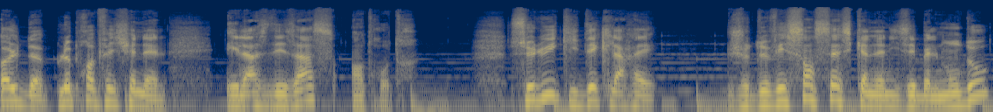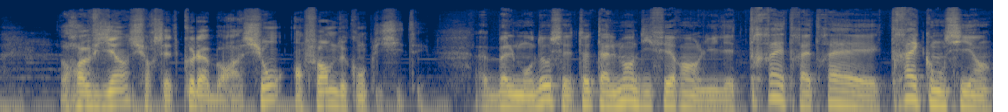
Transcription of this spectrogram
hold up, le professionnel et l'as des as, entre autres. Celui qui déclarait Je devais sans cesse canaliser Belmondo revient sur cette collaboration en forme de complicité. Belmondo, c'est totalement différent. Lui, il est très, très, très, très conscient.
